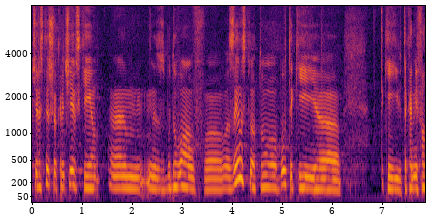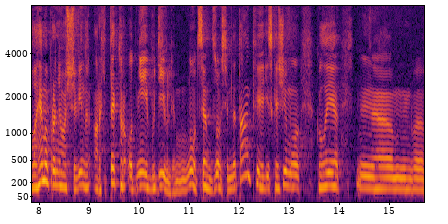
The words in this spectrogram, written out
Через те, що Кричевський ем, збудував земство, то був такий такий, така міфологема про нього, що він архітектор однієї будівлі. Ну, це зовсім не так. І, скажімо, коли е,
